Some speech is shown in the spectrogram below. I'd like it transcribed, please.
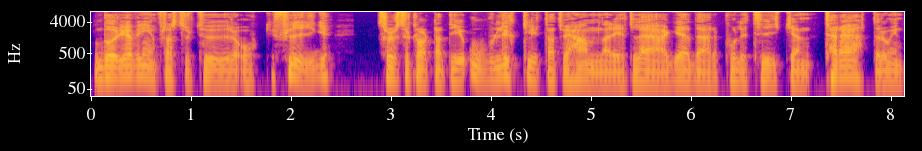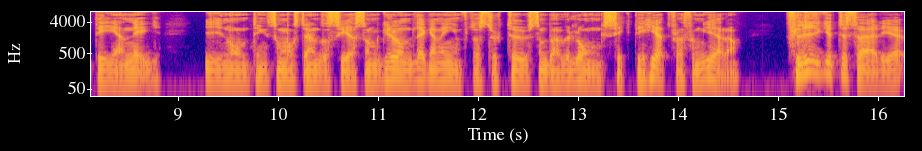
Och börjar vi infrastruktur och flyg så är det såklart att det är olyckligt att vi hamnar i ett läge där politiken träter och inte är enig i någonting som måste ändå ses som grundläggande infrastruktur som behöver långsiktighet för att fungera. Flyget i Sverige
